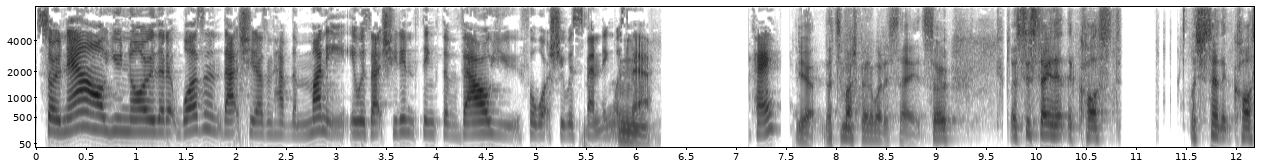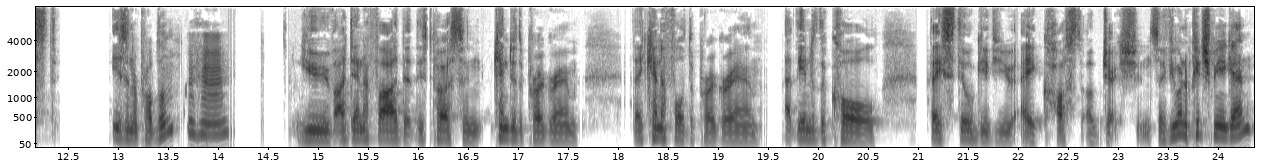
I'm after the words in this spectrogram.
So now you know that it wasn't that she doesn't have the money, it was that she didn't think the value for what she was spending was mm. there. Okay? Yeah, that's a much better way to say it. So let's just say that the cost, let's just say that cost isn't a problem. Mm-hmm. You've identified that this person can do the program, they can afford the program. At the end of the call, they still give you a cost objection. So if you want to pitch me again,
